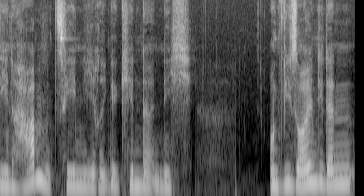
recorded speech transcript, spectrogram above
den haben zehnjährige Kinder nicht. Und wie sollen die denn,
